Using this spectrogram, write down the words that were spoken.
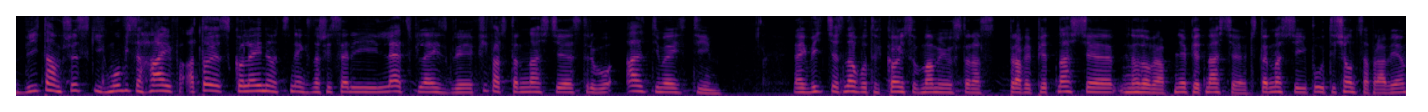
Witam wszystkich, mówi za Hive, a to jest kolejny odcinek z naszej serii Let's Play z gry FIFA 14 z trybu Ultimate Team. Jak widzicie znowu tych końców mamy już teraz prawie 15, no dobra, nie 15, 14,5 tysiąca prawie.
